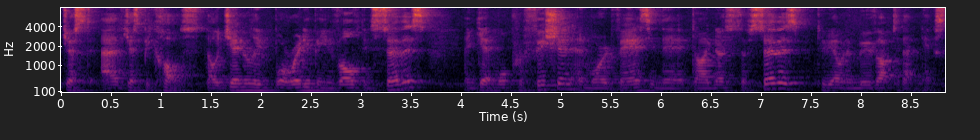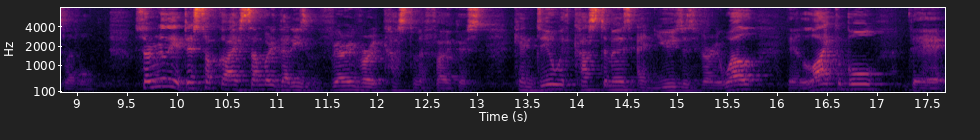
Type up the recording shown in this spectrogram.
just as, just because. They'll generally already be involved in servers and get more proficient and more advanced in their diagnosis of servers to be able to move up to that next level. So really a desktop guy is somebody that is very, very customer focused, can deal with customers and users very well, they're likable, they're,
